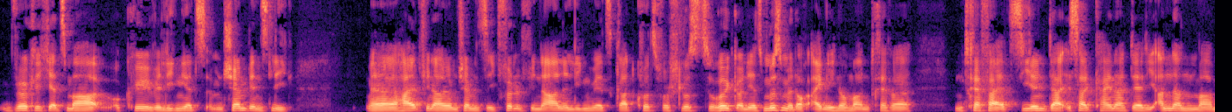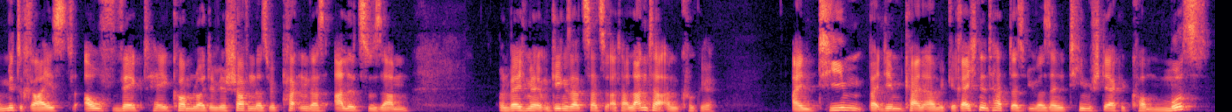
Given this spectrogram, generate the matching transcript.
wirklich jetzt mal, okay, wir liegen jetzt im Champions League äh, Halbfinale, im Champions League Viertelfinale liegen wir jetzt gerade kurz vor Schluss zurück und jetzt müssen wir doch eigentlich nochmal einen Treffer einen Treffer erzielen. Da ist halt keiner, der die anderen mal mitreißt, aufweckt, hey komm Leute, wir schaffen das, wir packen das alle zusammen. Und wenn ich mir im Gegensatz dazu Atalanta angucke, ein Team, bei dem keiner damit gerechnet hat, dass über seine Teamstärke kommen muss,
